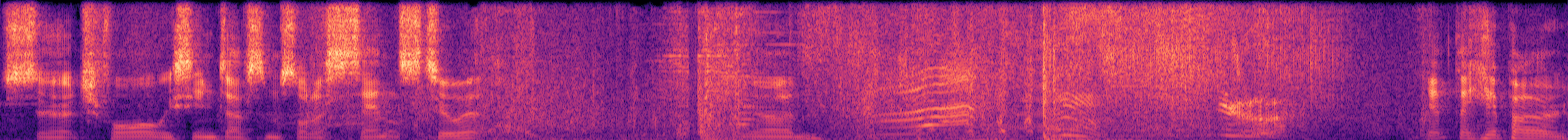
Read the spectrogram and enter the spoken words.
search for. We seem to have some sort of sense to it. Good. Get the hippo.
